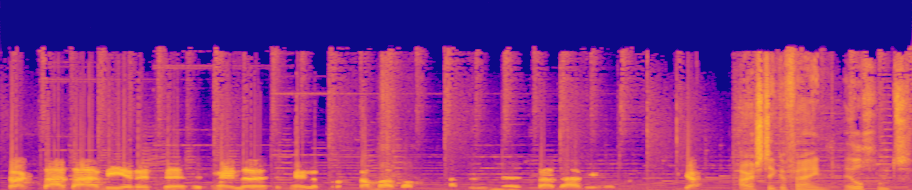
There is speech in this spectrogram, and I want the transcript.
straks staat daar weer het, eh, het, hele, het hele programma wat we gaan doen, eh, staat daar weer op. Hartstikke fijn, heel goed.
